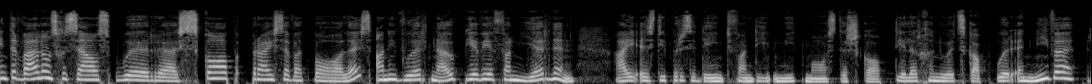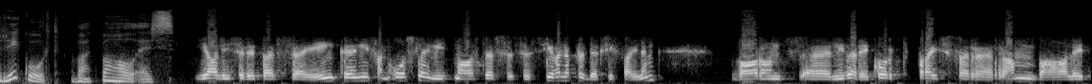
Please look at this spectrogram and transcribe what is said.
En terwyl ons gesels oor uh, skaappryse wat behaal is, aan die woord nou PW van Heerden. Hy is die president van die Meatmasterskap Teelergenootskap oor 'n nuwe rekord wat behaal is. Ja, Lise, dit was uh, Henke nie van Oslo Meatmasters se sewende produksieveiling waar ons 'n uh, eh, nuwe rekordprys vir 'n uh, ram behaal het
